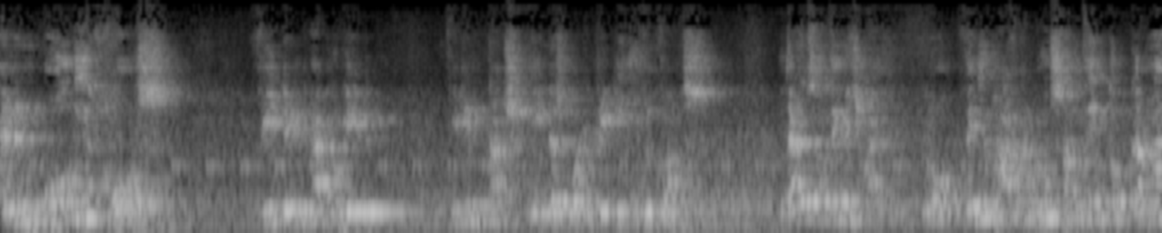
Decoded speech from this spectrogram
And in all these wars, we didn't abrogate, we didn't touch the Indus Water Treaty even once. But that is something which I, you know, when you have to do something, तो करना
